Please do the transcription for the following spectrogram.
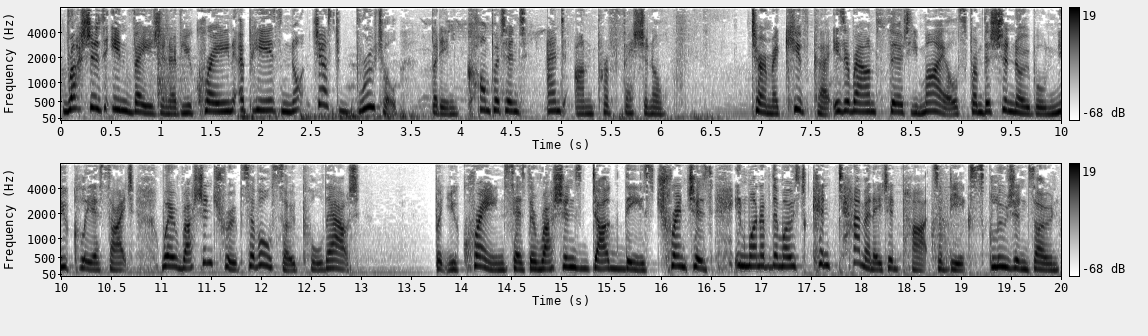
Russia's invasion of Ukraine appears not just brutal, but incompetent and unprofessional. Termakivka is around 30 miles from the Chernobyl nuclear site, where Russian troops have also pulled out. But Ukraine says the Russians dug these trenches in one of the most contaminated parts of the exclusion zone,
